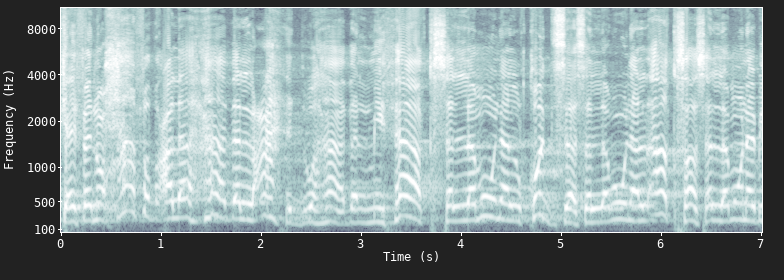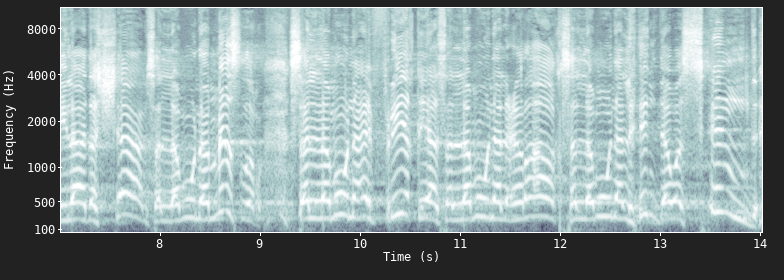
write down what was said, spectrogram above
كيف نحافظ على هذا العهد وهذا الميثاق؟ سلمونا القدس سلمونا الأقصى سلمونا بلاد الشام سلمونا مصر سلمونا إفريقيا سلمونا العراق سلمونا الهند والسند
